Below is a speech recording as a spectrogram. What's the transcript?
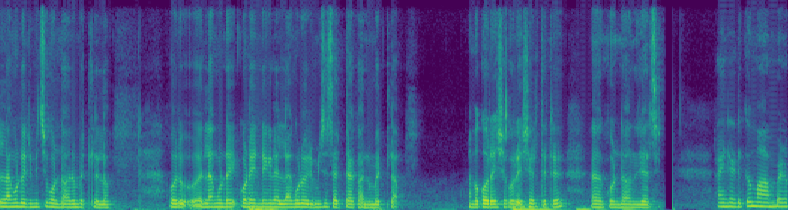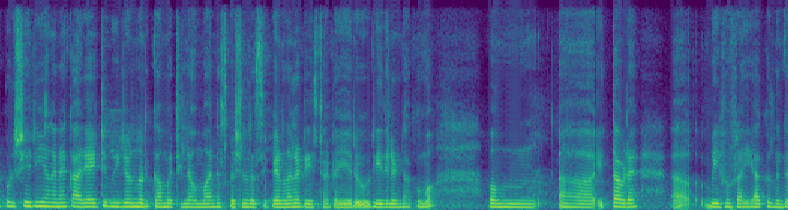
എല്ലാം കൂടി ഒരുമിച്ച് കൊണ്ടുപോകാനും പറ്റില്ലല്ലോ. ഒരു എല്ലാം കൂടെ കൊണ്ടുപോയിട്ടുണ്ടെങ്കിൽ എല്ലാം കൂടെ ഒരുമിച്ച് സെറ്റാക്കാനും പറ്റില്ല. അപ്പോൾ കുറേശ്ശെ കുറേശ്ശെ എടുത്തിട്ട് കൊണ്ടുപോകാമെന്ന് വിചാരിച്ചിട്ട്. അതിന്റെ അടുക്ക് മാമ്പഴ പുളിശ്ശേരി അങ്ങനെ കാര്യമായിട്ട് വീഡിയോ ഒന്നും എടുക്കാൻ പറ്റില്ല. ഉമ്മാന്റെ സ്പെഷ്യൽ റെസിപ്പിയാണ് നല്ല ടേസ്റ്റ് ആട്ടോ ഈ ഒരു രീതിയിൽ ഉണ്ടാക്കുമ്പോൾ അപ്പം ഇത്തവിടെ ബീഫ് ഫ്രൈ ആക്കുന്നുണ്ട്.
